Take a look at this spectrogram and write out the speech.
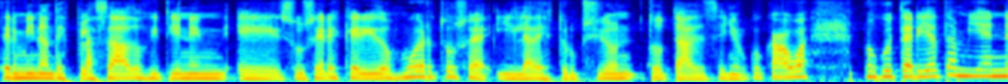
terminan desplazados y tienen eh, sus seres queridos muertos eh, y la destrucción total. Señor Cocawa, nos gustaría también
